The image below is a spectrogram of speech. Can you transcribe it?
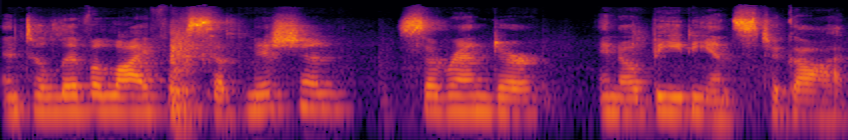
and to live a life of submission, surrender, and obedience to God.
